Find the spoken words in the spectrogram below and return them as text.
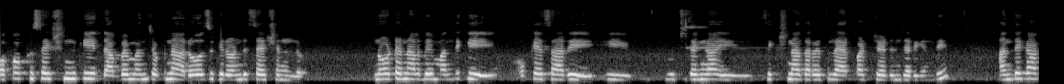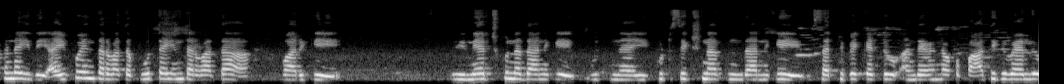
ఒక్కొక్క సెషన్కి డెబ్బై మంది చొప్పున రోజుకి రెండు సెషన్లు. నూట నలభై మందికి ఒకేసారి ఈ ఉచితంగా ఈ శిక్షణా తరగతులు ఏర్పాటు చేయడం జరిగింది. అంతేకాకుండా ఇది అయిపోయిన తర్వాత పూర్తయిన తర్వాత వారికి నేర్చుకున్న దానికి ఈ కుట్టు శిక్షణ దానికి సర్టిఫికెట్ అంతేకాకుండా ఒక పాతిక వేలు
